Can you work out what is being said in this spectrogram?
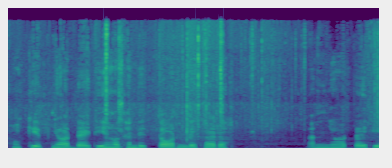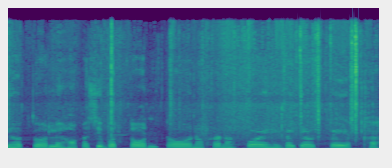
ขาเก็บยอดใดที่เขาท่านได้ตอนเลยค่ะเด้ออันยอดใดที่เขาตอนแล้วเขากระสิบตอนต่อเนาะค่ะนะปล่อยให้เขาเจ้าแตกค่ะ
